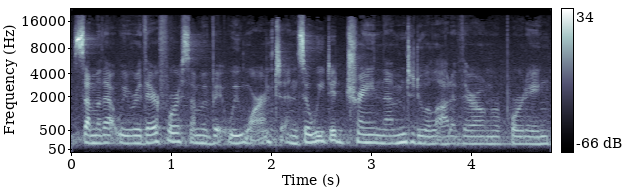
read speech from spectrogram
Some of that we were there for, some of it we weren't. And so we did train them to do a lot of their own reporting.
